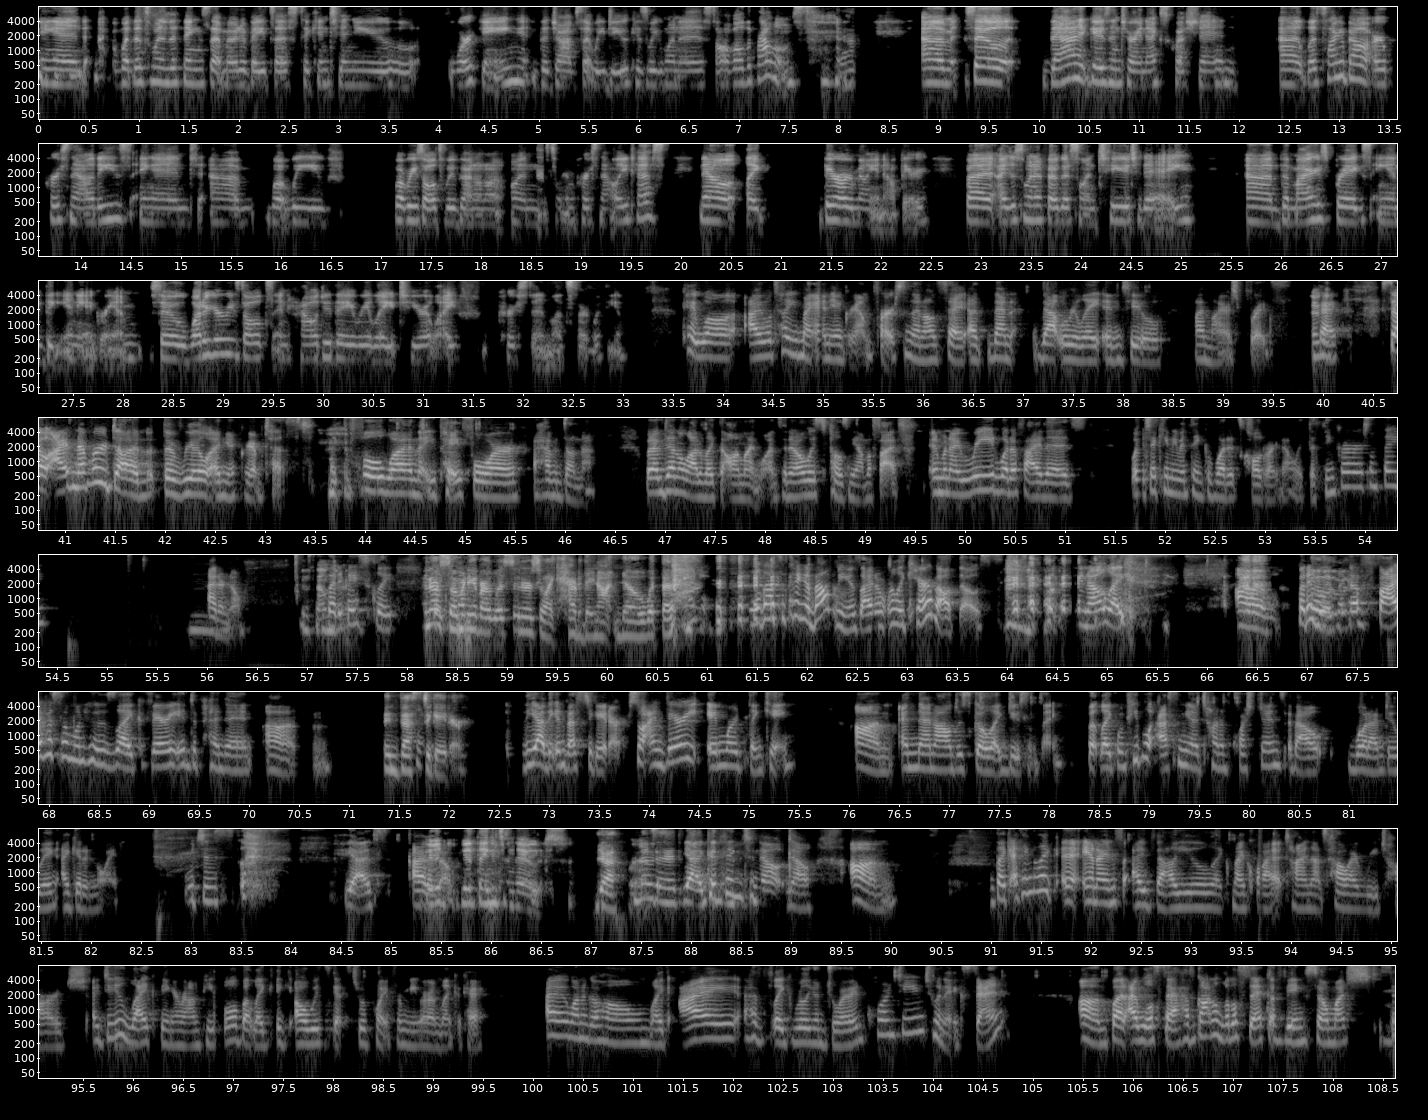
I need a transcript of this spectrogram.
and what that's one of the things that motivates us to continue working the jobs that we do because we want to solve all the problems. Yeah. um, so that goes into our next question. Uh, let's talk about our personalities and um, what we've what results we've gotten on on certain personality tests. Now, like there are a million out there, but I just want to focus on two today um, the Myers Briggs and the Enneagram. So, what are your results and how do they relate to your life? Kirsten, let's start with you. Okay, well, I will tell you my Enneagram first, and then I'll say, uh, then that will relate into my Myers Briggs. Okay. okay. So, I've never done the real Enneagram test, like the full one that you pay for. I haven't done that. But I've done a lot of like the online ones, and it always tells me I'm a five. And when I read what a five is, which I can't even think of what it's called right now, like the thinker or something, I don't know. But right. it basically I know like, so many of our listeners are like, how do they not know what the Well that's the thing about me is I don't really care about those. you know, like um but anyways, like a five is someone who's like very independent, um investigator. Yeah, the investigator. So I'm very inward thinking. Um, and then I'll just go like do something. But like when people ask me a ton of questions about what I'm doing, I get annoyed. Which is yeah, it's I don't good, know. Good thing to note. Yeah, noted. Yeah, good thing to note. No, um, like I think like and I I value like my quiet time. That's how I recharge. I do mm-hmm. like being around people, but like it always gets to a point for me where I'm like, okay, I want to go home. Like I have like really enjoyed quarantine to an extent. Um, but I will say I have gotten a little sick of being so much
